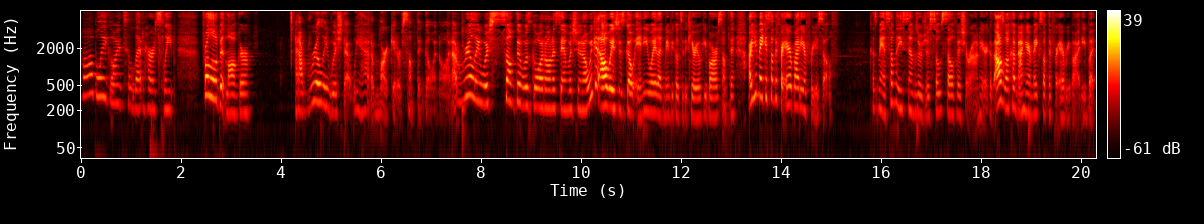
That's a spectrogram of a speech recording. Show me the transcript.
probably going to let her sleep for a little bit longer. And I really wish that we had a market or something going on. I really wish something was going on in San Myshuno. We could always just go anyway, like maybe go to the karaoke bar or something. Are you making something for everybody or for yourself? Because, man, some of these Sims are just so selfish around here. Because I was going to come down here and make something for everybody, but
